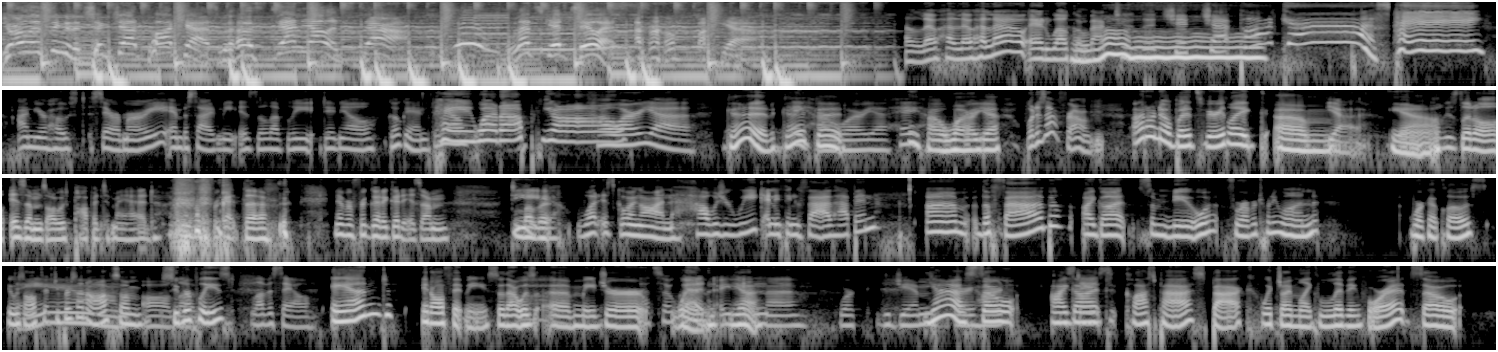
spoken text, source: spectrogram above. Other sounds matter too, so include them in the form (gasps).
You're listening to the Chick Chat Podcast with hosts Danielle and Sarah. Woo! Let's get to it. (laughs) Fuck yeah. Hello, hello, hello, and welcome back to the Chit Chat Podcast. Hey. I'm your host, Sarah Murray, and beside me is the lovely Danielle Gogan. Danielle, Hey, what up, y'all? how are ya? Good, good, hey, good. how are ya? Hey, Hey, how are ya? What is that from? I don't know, but it's very like um Yeah, Yeah. all these little isms always pop into my head. I never (laughs) forget the, never forget a good ism. D, what is going on? How was your week? Anything fab happen? Um the Fab, I got some new Forever 21 workout clothes. It was all 50% off, so I'm Oh, super love- pleased. Love a sale. And it all fit me. So that was a (gasps) major That's so win. good. Are you yeah. hitting the work, the gym? Yeah, so hard I got days? class pass back, which I'm like living for it. So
